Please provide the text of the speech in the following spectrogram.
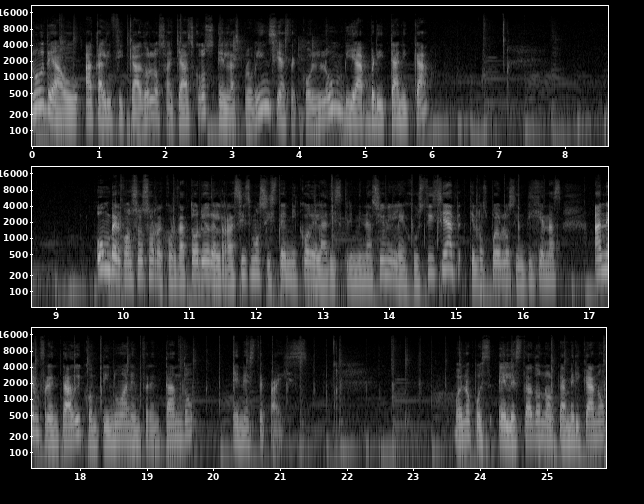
Trudeau ha calificado los hallazgos en las provincias de Columbia Británica un vergonzoso recordatorio del racismo sistémico, de la discriminación y la injusticia que los pueblos indígenas han enfrentado y continúan enfrentando en este país. Bueno, pues el Estado norteamericano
